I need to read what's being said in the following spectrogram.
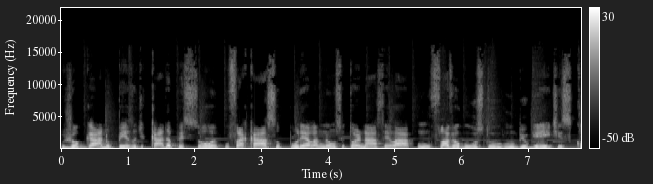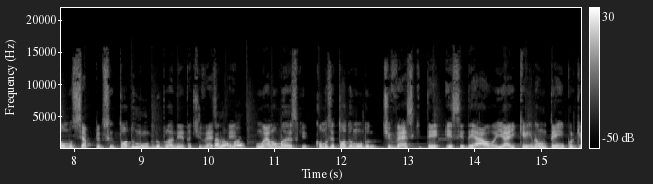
jogar no peso de cada pessoa o fracasso por ela não se tornar, sei lá, um Flávio Augusto, um Bill Gates, como se, a, se todo mundo no planeta tivesse Elon ter, um Elon Musk. Como se todo mundo tivesse que ter esse ideal. E aí, quem não tem, porque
